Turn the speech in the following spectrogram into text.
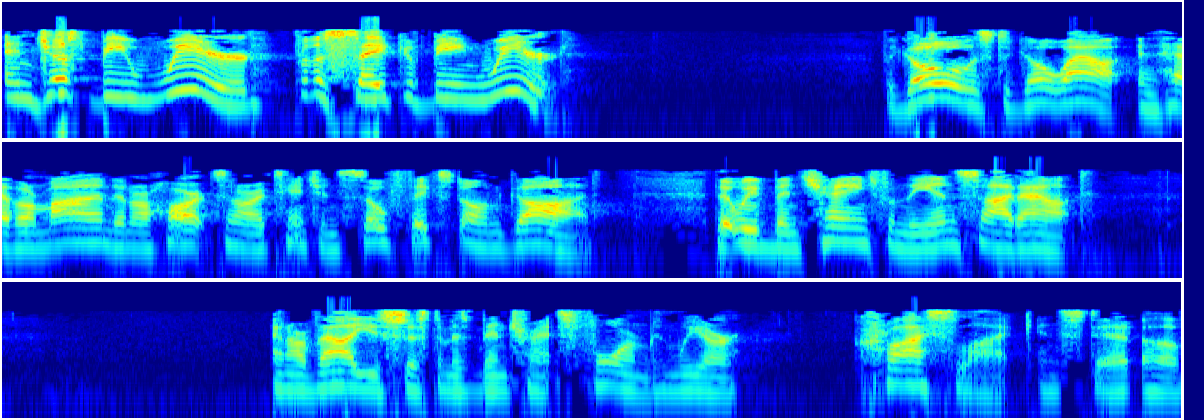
and just be weird for the sake of being weird. The goal is to go out and have our mind and our hearts and our attention so fixed on God that we've been changed from the inside out and our value system has been transformed and we are Christ-like instead of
